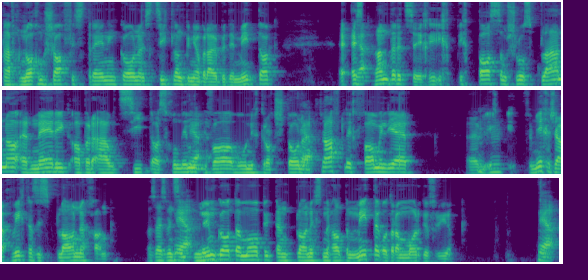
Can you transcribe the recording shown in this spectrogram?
einfach nach dem Arbeiten ins Training gehe. Eine Zeit lang bin ich aber auch über den Mittag. Äh, es ja. ändert sich. Ich, ich passe am Schluss Plan an, Ernährung, aber auch Zeit an. Es kommt immer ja. darauf an, wo ich gerade stehe, ja. geschäftlich, familiär. Ähm, mhm. ich, für mich ist auch wichtig, dass ich es planen kann. Das heißt, wenn es ja. nicht mehr geht am Abend, dann plane ich es mir halt am Mittag oder am Morgen früh. Ja.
